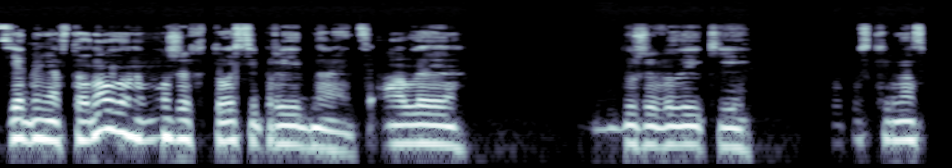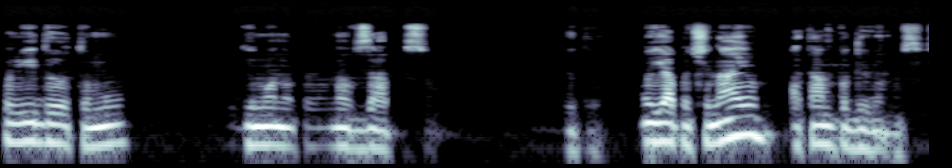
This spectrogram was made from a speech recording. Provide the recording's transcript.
З'єднання встановлено, може хтось і приєднається, але дуже великі пропуски в нас по відео, тому будемо, напевно, в запису. Ну, я починаю, а там подивимось.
